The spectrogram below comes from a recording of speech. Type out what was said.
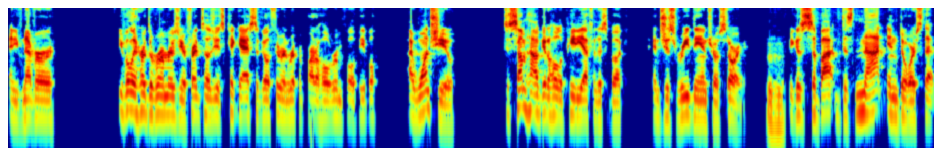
and you've never, you've only heard the rumors, and your friend tells you it's kick ass to go through and rip apart a whole room full of people, I want you to somehow get a hold of PDF of this book and just read the intro story. Mm-hmm. Because Sabbat does not endorse that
